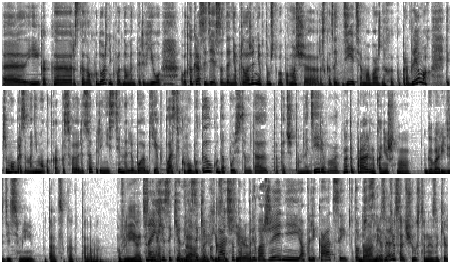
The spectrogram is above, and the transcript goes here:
Э, и, как э, рассказал художник в одном интервью, вот как раз идея создания приложения в том, чтобы помочь э, рассказать детям о важных эко-проблемах. Таким образом, они могут как бы свое лицо перенести на любой объект. Пластиковую бутылку, допустим, да, опять же, там на дерево. Ну, это правильно, конечно, говорить с детьми, пытаться как-то повлиять на, на их языке, на да, языке на их гаджетов, языке. приложений, аппликаций, в том да, числе. На языке да? сочувствия, на языке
